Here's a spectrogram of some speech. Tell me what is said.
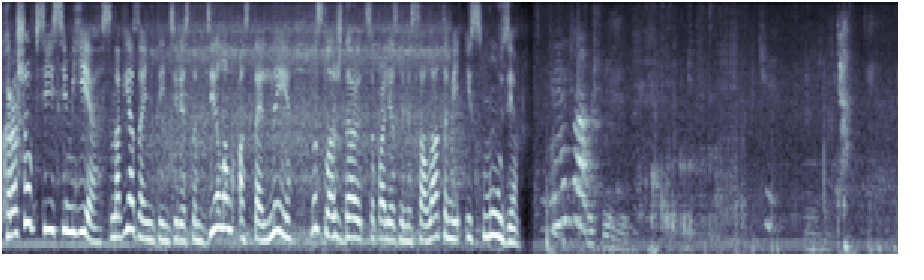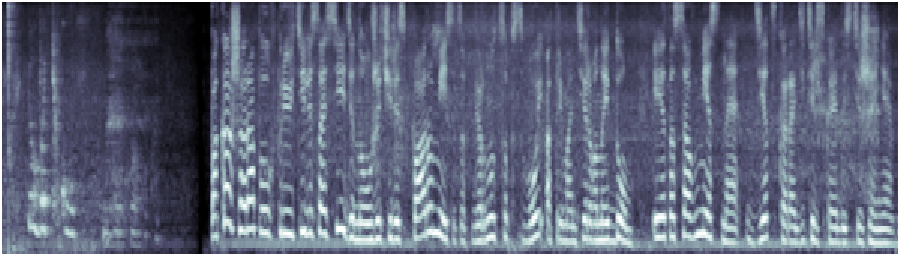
Хорошо всей семье. Сыновья заняты интересным делом, остальные наслаждаются полезными салатами и смузи. Пока Шараповых приютили соседи, но уже через пару месяцев вернутся в свой отремонтированный дом. И это совместное детско-родительское достижение.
